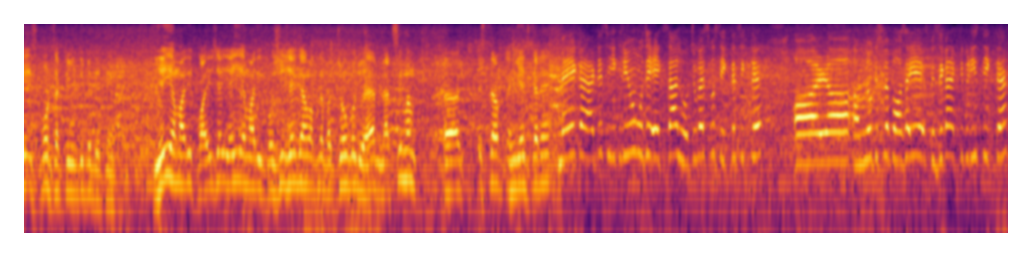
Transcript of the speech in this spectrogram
ये स्पोर्ट्स एक्टिविटी पे देते हैं। यही हमारी ख्वाहिश है, यही हमारी कोशिश है कि हम अपने बच्चों को जो है मैक्सिमम इस तरफ़ एंगेज करें। मैं ये कराटे सीख रही हूँ, मुझे एक साल हो चुका है इसको सीखते सीखते और हम लोग इसमें बहुत सारी फ़िज़िकल एक्टिविटीज़ सीखते हैं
